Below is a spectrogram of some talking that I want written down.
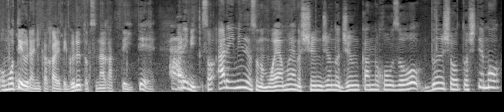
表裏に書かれてぐるっとつながっていて、はいある意味そある意味でのそのモヤモヤの春巡の循環の構造を文章としても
